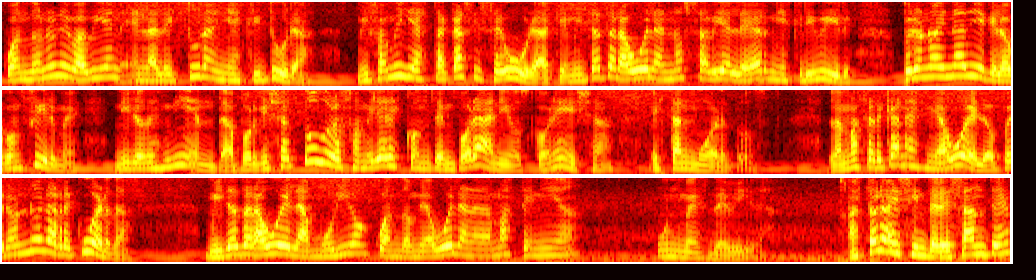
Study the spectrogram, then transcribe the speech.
cuando no le va bien en la lectura ni escritura. Mi familia está casi segura que mi tatarabuela no sabía leer ni escribir, pero no hay nadie que lo confirme, ni lo desmienta, porque ya todos los familiares contemporáneos con ella están muertos. La más cercana es mi abuelo, pero no la recuerda. Mi tatarabuela murió cuando mi abuela nada más tenía un mes de vida. Hasta ahora es interesante,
